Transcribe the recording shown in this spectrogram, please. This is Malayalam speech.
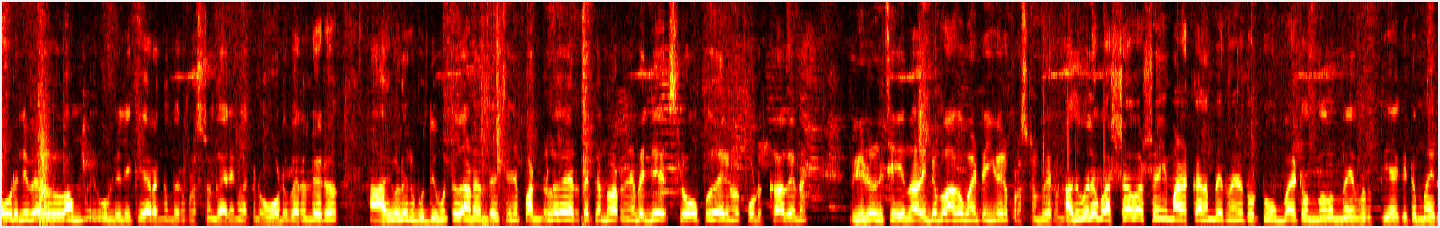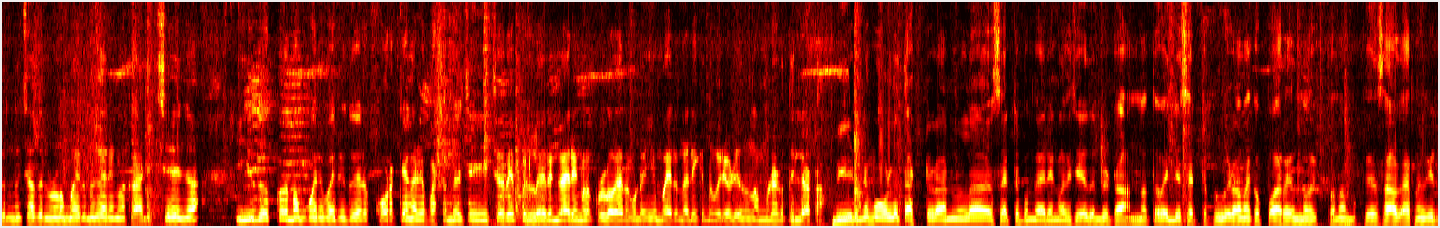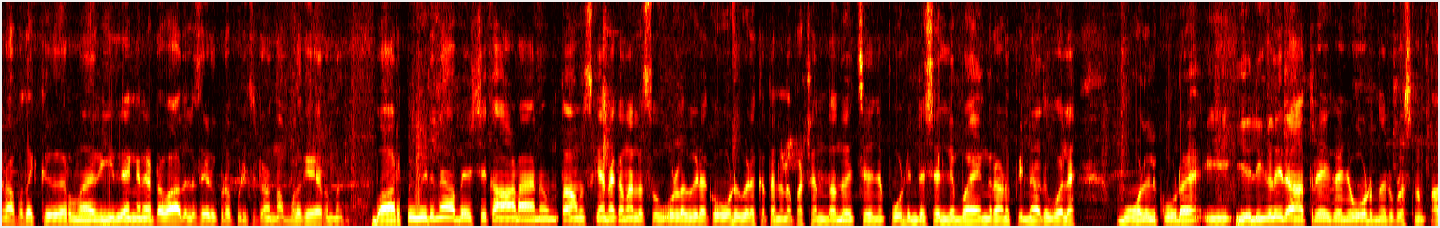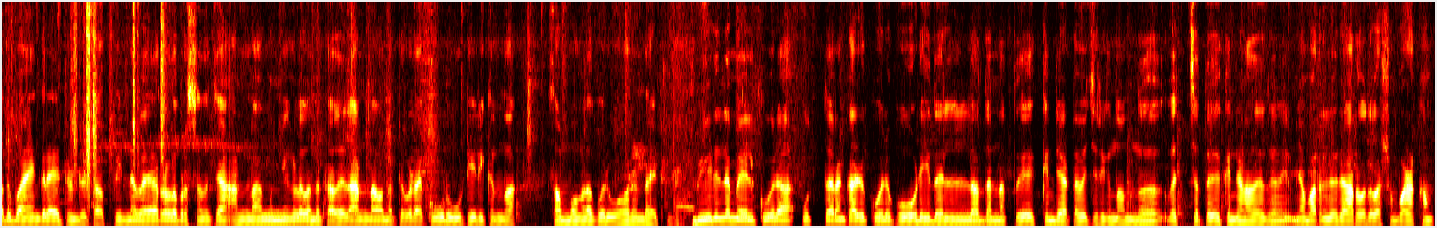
ഓടിന് വെള്ളം ഉള്ളിലേക്ക് ഇറങ്ങുന്ന ഒരു പ്രശ്നം കാര്യങ്ങളൊക്കെ ഉണ്ട്. ഓട് വരേണ്ട ഒരു ആകെയുള്ളൊരു ബുദ്ധിമുട്ട് ഇതാണ്. എന്താ വെച്ച് കഴിഞ്ഞാൽ പണ്ടുള്ള കാലത്തൊക്കെ എന്ന് പറഞ്ഞാൽ വലിയ സ്ലോപ്പ് കാര്യങ്ങൾ കൊടുക്കാതെയാണ് വീടുകൾ ചെയ്യുന്നത്. അതിന്റെ ഭാഗമായിട്ട് ഈ ഒരു പ്രശ്നം വരുന്നു. അതുപോലെ വർഷാവർഷം ഈ മഴക്കാലം വരുന്നതിന് തൊട്ട് മുമ്പായിട്ടൊന്ന് നന്നായി വൃത്തിയാക്കിയിട്ട് മരുന്ന് ചതിനുള്ള മരുന്ന് കാര്യങ്ങളൊക്കെ അടിച്ചു കഴിഞ്ഞാൽ ഇതൊക്കെ നമുക്ക് ഒരു പരിധി വരെ കുറയ്ക്കാൻ കഴിയും. പക്ഷേ എന്താ വെച്ചാൽ ഈ ചെറിയ പിള്ളേരും കാര്യങ്ങളൊക്കെ ഉള്ള കാരണം കൊണ്ട് ഈ മരുന്നടിക്കുന്ന പരിപാടിയൊന്നും നമ്മുടെ അടുത്തില്ല കേട്ടോ. വീടിന്റെ മുകളിൽ തട്ടിടാനുള്ള സെറ്റപ്പും കാര്യങ്ങളൊക്കെ ചെയ്തിട്ടുണ്ട് കേട്ടോ. അന്നത്തെ വലിയ സെറ്റപ്പ് വീടാന്നൊക്കെ പറയുന്നു. ഇപ്പോൾ നമുക്ക് സാധാരണ വീടാണ്. അപ്പോൾ അത് കയറുന്ന രീതി എങ്ങനെ കേട്ടോ? വാതിൽ സൈഡിൽ കൂടെ പിടിച്ചിട്ടാണ് നമ്മൾ കയറുന്നത് വാർപ്പ് വീടിനെ അപേക്ഷിച്ച് കാണാനും താമസിക്കാനൊക്കെ നല്ല സുഖമുള്ള വീടൊക്കെ ഓട് വീടൊക്കെ തന്നെയാണ്. പക്ഷേ എന്താണെന്ന് വെച്ച് കഴിഞ്ഞാൽ പൊടിന്റെ ശല്യം ഭയങ്കരമാണ്. പിന്നെ അതുപോലെ മുകളിൽ കൂടെ ഈ എലികൾ രാത്രി ആയി കഴിഞ്ഞ് ഓടുന്ന ഒരു പ്രശ്നം അത് ഭയങ്കരമായിട്ടുണ്ട് കേട്ടോ. പിന്നെ വേറെയുള്ള പ്രശ്നം എന്ന് വെച്ചാൽ അണ്ണാങ്കുഞ്ഞുങ്ങൾ വന്നിട്ട് അതായത് അണ്ണ വന്നിട്ട് ഇവിടെ കൂട് കൂട്ടിയിരിക്കുന്ന സംഭവങ്ങളൊക്കെ ഒരുപാട് ഉണ്ടായിട്ടുണ്ട്. വീടിന്റെ മേൽക്കൂര ഉത്തരം കഴുക്കോൽ കോടി ഇതെല്ലാം തന്നെ തേക്കിന്റെ അട്ട വെച്ചിരിക്കുന്ന. അന്ന് വെച്ച തേക്കിന്റെയാണ് അതായത് ഞാൻ പറഞ്ഞില്ല ഒരു അറുപത് വർഷം പഴക്കം.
